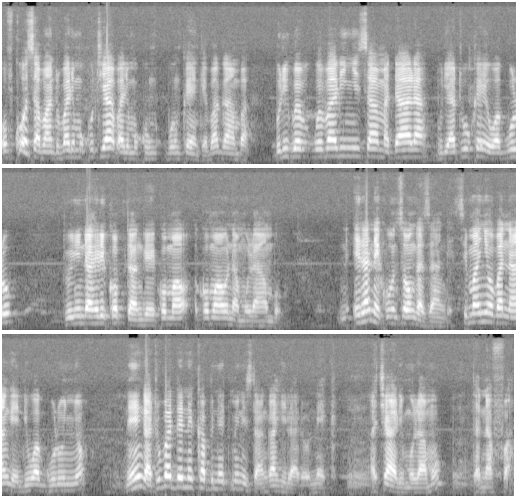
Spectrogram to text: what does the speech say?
Of course abantu bali mu kutya bali mu bunkenke bagamba buli gwe balinyisa amadaala buli atuuka eyo waggulu tulinda helicopter ng'ekomawo na mulambo. Era ne ku nsonga zange simanyi oba nange ndi waggulu nnyo naye nga tubadde ne cabinet minister nga hilary onek akyali mulamu tanafa.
